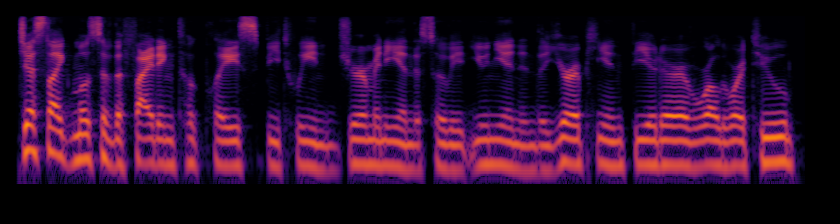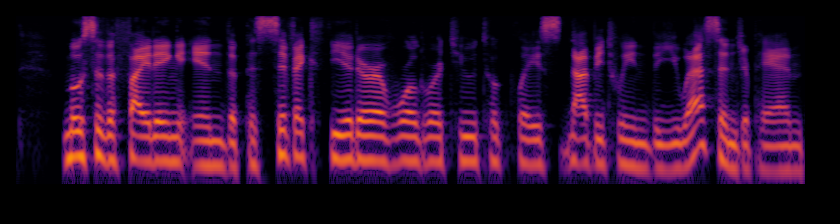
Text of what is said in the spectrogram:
Just like most of the fighting took place between Germany and the Soviet Union in the European theater of World War II, most of the fighting in the Pacific theater of World War II took place not between the US and Japan,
